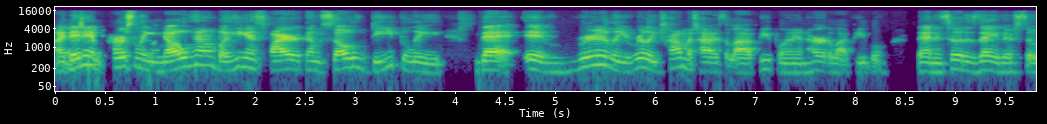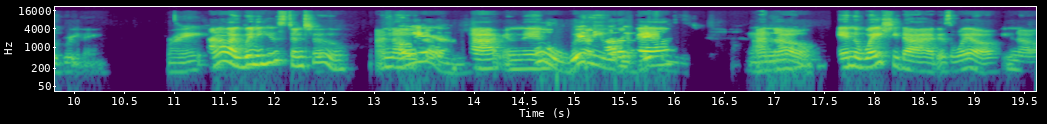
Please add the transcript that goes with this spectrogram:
like they didn't personally know him, but he inspired them so deeply that it really, really traumatized a lot of people and hurt a lot of people that until this day they're still grieving. Right. I know like Whitney Houston too. I know. Oh, yeah. Shock, and then Ooh, Whitney was a big I know. And the way she died as well, you know.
